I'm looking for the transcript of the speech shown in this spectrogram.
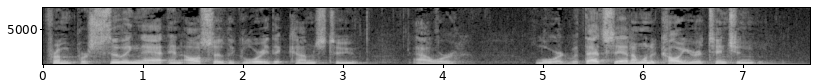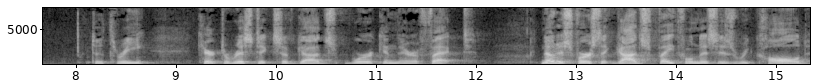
from pursuing that and also the glory that comes to our Lord. With that said, I want to call your attention to three characteristics of God's work and their effect. Notice first that God's faithfulness is recalled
